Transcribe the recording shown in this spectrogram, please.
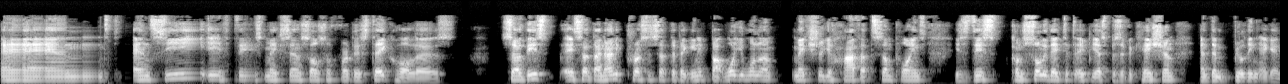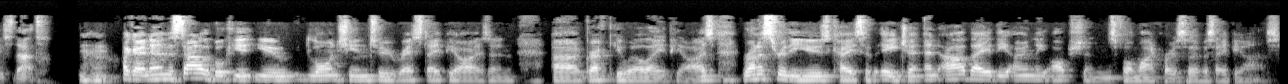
and and see if this makes sense also for the stakeholders. So this is a dynamic process at the beginning, but what you want to make sure you have at some point is this consolidated API specification and then building against that. Mm-hmm. Okay, now in the start of the book, you, you launch into REST APIs and uh, GraphQL APIs. Run us through the use case of each, and are they the only options for microservice APIs?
